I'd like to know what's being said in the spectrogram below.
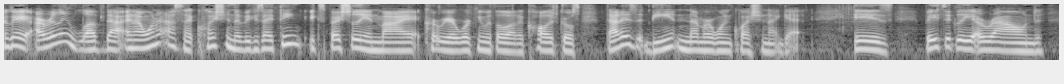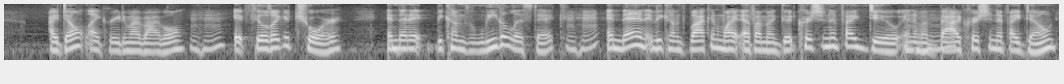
Okay, I really love that. And I want to ask that question though, because I think, especially in my career working with a lot of college girls, that is the number one question I get is basically around I don't like reading my Bible. Mm-hmm. It feels like a chore. And then it becomes legalistic. Mm-hmm. And then it becomes black and white if I'm a good Christian if I do, and I'm a mm-hmm. bad Christian if I don't.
